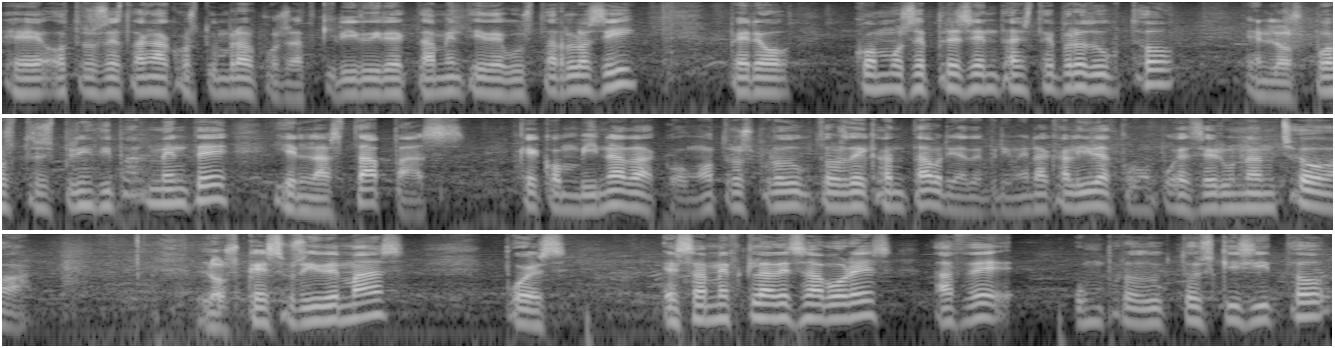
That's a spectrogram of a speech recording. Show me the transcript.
eh, otros están acostumbrados pues a adquirir directamente y degustarlo así, pero cómo se presenta este producto en los postres principalmente y en las tapas, que combinada con otros productos de Cantabria de primera calidad, como puede ser una anchoa, los quesos y demás, pues esa mezcla de sabores hace un producto exquisito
